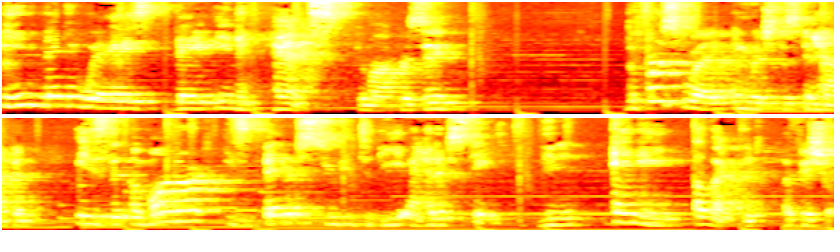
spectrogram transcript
In many ways, they enhance democracy. The first way in which this can happen is that a monarch is better suited to be a head of state than any elected official.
